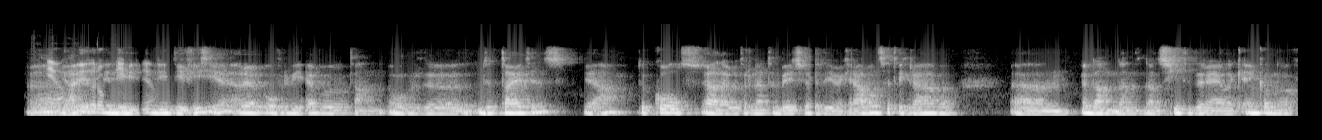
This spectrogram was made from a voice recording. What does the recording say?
Uh, ja, ja in, in, die, in, die, divisie, hè, over wie hebben we het dan? Over de, de Titans, ja. De Colts, ja, daar hebben we het er net een beetje die we graven zitten graven. Um, en dan, dan, dan schieten er eigenlijk enkel nog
